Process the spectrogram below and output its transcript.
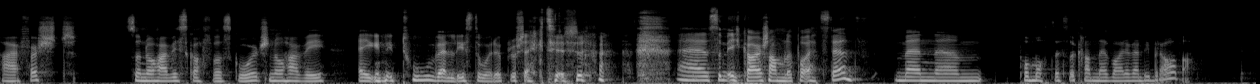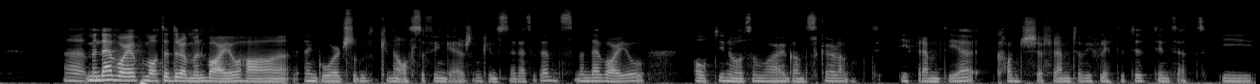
her først. Så nå har vi skaffa oss gård, så nå har vi egentlig to veldig store prosjekter eh, som ikke har samlet på ett sted. Men eh, på en måte så kan det være veldig bra, da. Eh, Men det var jo på en måte drømmen var jo å ha en gård som kunne også fungere som kunstnerresidens. Men det var jo alltid noe som var ganske langt i fremtida, kanskje frem til vi flyttet til Tynset i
